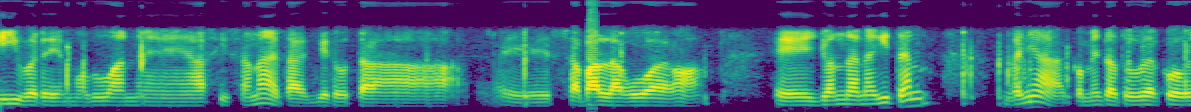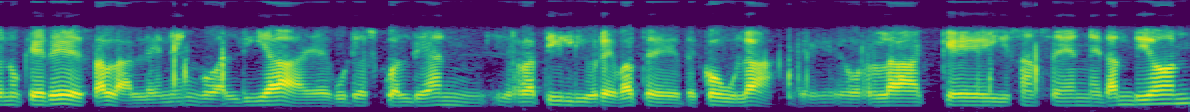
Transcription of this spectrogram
libre moduan hasi zana eta gero eta e, zabalagoa e, joan den egiten, Baina, komentatu beharko genuke ere, ez dala, lehenengo aldia e, gure eskualdean irrati libre bat e, deko gula. E, horrela, ke izan zen erandion,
